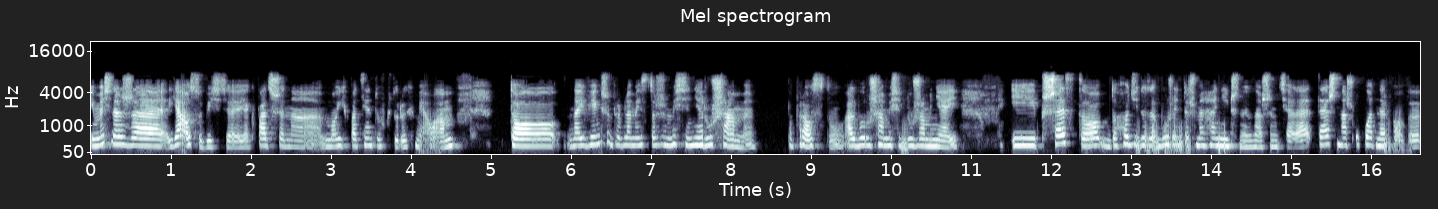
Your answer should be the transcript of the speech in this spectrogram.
I myślę, że ja osobiście, jak patrzę na moich pacjentów, których miałam, to największym problemem jest to, że my się nie ruszamy po prostu, albo ruszamy się dużo mniej. I przez to dochodzi do zaburzeń też mechanicznych w naszym ciele. Też nasz układ nerwowy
